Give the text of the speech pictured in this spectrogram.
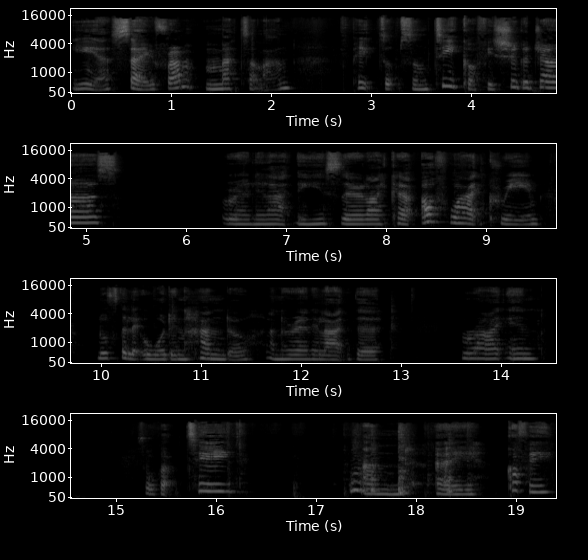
year. So from Matalan, picked up some tea coffee sugar jars. Really like these. They're like a off-white cream. Love the little wooden handle and I really like the writing. So I've got tea and a coffee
